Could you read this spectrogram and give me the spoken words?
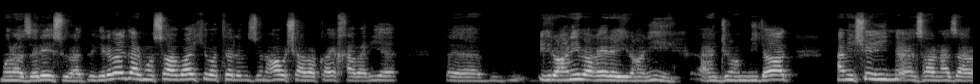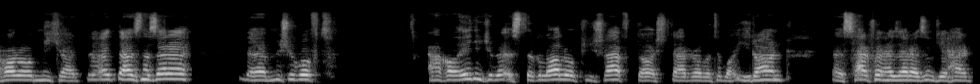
مناظره صورت بگیره. ولی در مصاحبه‌ای که با تلویزیون ها و شبکه های خبری ایرانی و غیر ایرانی انجام می‌داد. همیشه این اظهار نظرها رو می‌کرد. از نظر میشه گفت عقایدی که به استقلال و پیشرفت داشت در رابطه با ایران صرف نظر از اینکه هر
